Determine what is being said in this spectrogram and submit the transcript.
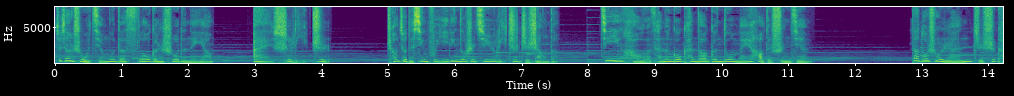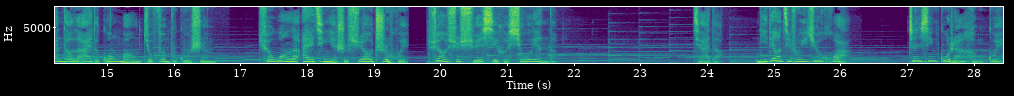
就像是我节目的 slogan 说的那样，爱是理智，长久的幸福一定都是基于理智之上的。经营好了，才能够看到更多美好的瞬间。大多数人只是看到了爱的光芒就奋不顾身，却忘了爱情也是需要智慧、需要去学习和修炼的。亲爱的，你一定要记住一句话：真心固然很贵，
